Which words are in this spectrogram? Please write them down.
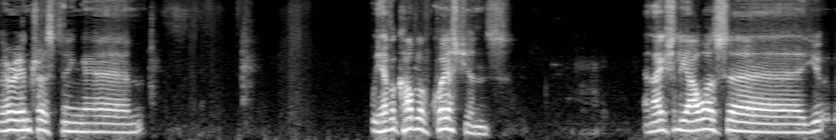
Very interesting. Um, we have a couple of questions, and actually, I was uh, you.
